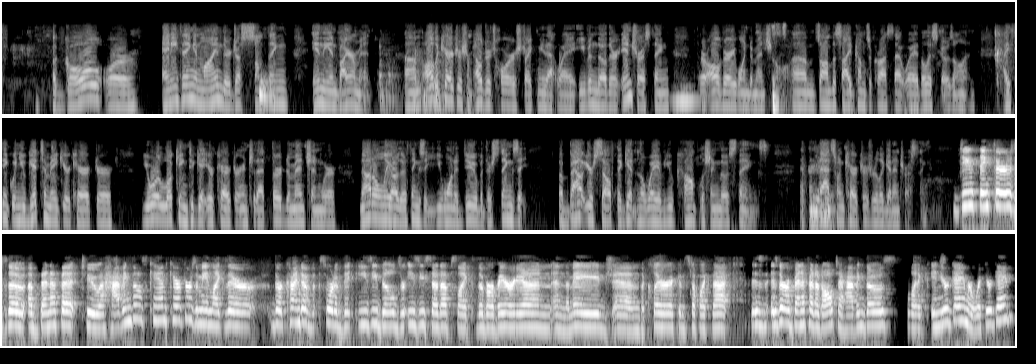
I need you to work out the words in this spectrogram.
a goal or anything in mind. They're just something in the environment. Um, all the characters from Eldritch Horror strike me that way. Even though they're interesting, they're all very one-dimensional. Um, Zombicide comes across that way. The list goes on. I think when you get to make your character you're looking to get your character into that third dimension where not only are there things that you want to do, but there's things that about yourself that get in the way of you accomplishing those things. And that's when characters really get interesting. Do you think there's a, a benefit to having those canned characters? I mean, like they're they're kind of sort of the easy builds or easy setups, like the barbarian and the mage and the cleric and stuff like that. Is is there a benefit at all to having those like in your game or with your game?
